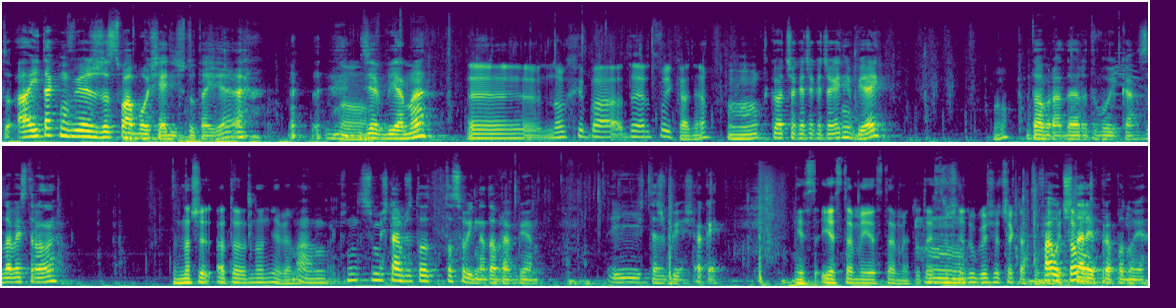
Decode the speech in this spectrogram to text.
to, a i tak mówiłeś, że słabo siedzisz tutaj, nie? No. Gdzie wbijemy? E, no chyba DR2, nie? Mhm, tylko czekaj, czekaj, czekaj, nie wbijaj. No. Dobra, DR2. Z lewej strony? Znaczy, a to, no nie wiem. Mam. Znaczy myślałem, że to, to są inne. Dobra, wbiłem. I też wbiłeś, okej. Jest, jestemy, jestemy. Tutaj Mm. strasznie długo się czeka. w tym trybie. V4 proponuję.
